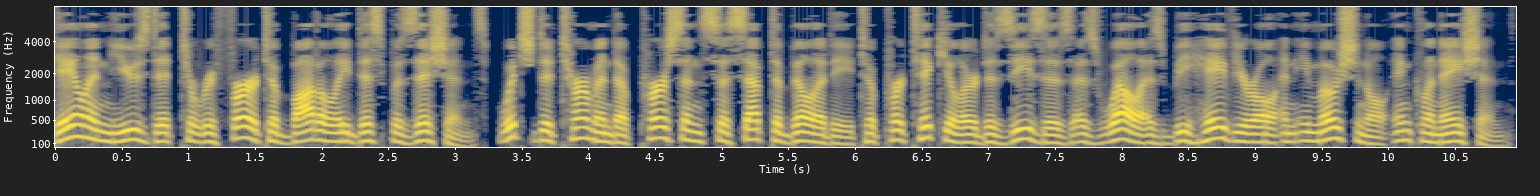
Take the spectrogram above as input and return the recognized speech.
Galen used it to refer to bodily dispositions, which determined a person's susceptibility to particular diseases as well as behavioral and emotional inclinations.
